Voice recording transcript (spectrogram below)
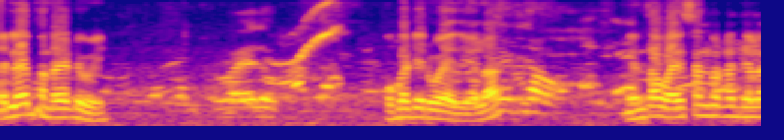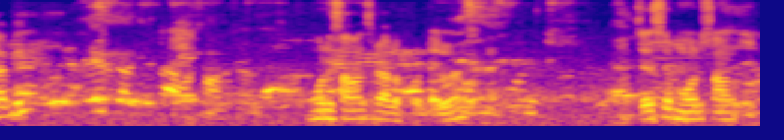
ఎట్లా చెప్తున్నా రేటు ఇవి? ఒకటి ఇరవై ఐదు వేల? ఎంత వయసు ఎంత ఉంటుంది వీళ్ళకి మూడు సంవత్సరాల పొట్టేలు వచ్చేసి మూడు సంవత్సరం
